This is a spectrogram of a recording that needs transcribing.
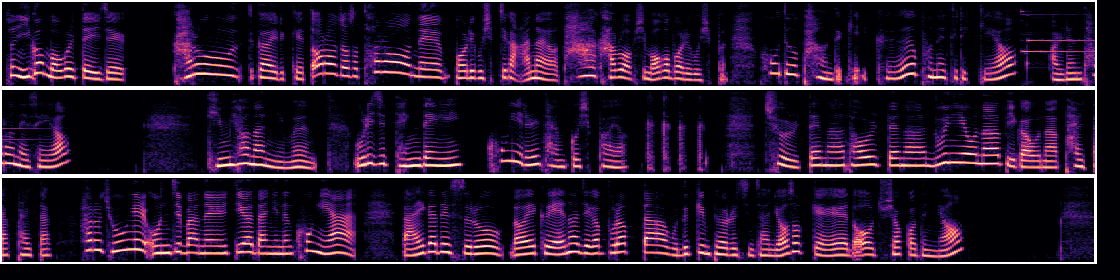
저는 이거 먹을 때 이제 가루가 이렇게 떨어져서 털어내 버리고 싶지가 않아요. 다 가루 없이 먹어버리고 싶은 호두 파운드 케이크 보내드릴게요. 얼른 털어내세요. 김현아님은 우리 집 댕댕이 콩이를 닮고 싶어요. 크크크크. 추울 때나 더울 때나 눈이 오나 비가 오나 팔딱팔딱 하루 종일 온 집안을 뛰어다니는 콩이야. 나이가 들수록 너의 그 에너지가 부럽다 하고 느낌표를 진짜 한 6개 넣어주셨거든요.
